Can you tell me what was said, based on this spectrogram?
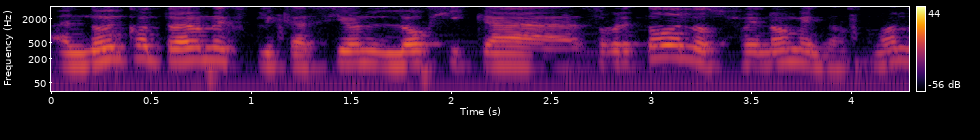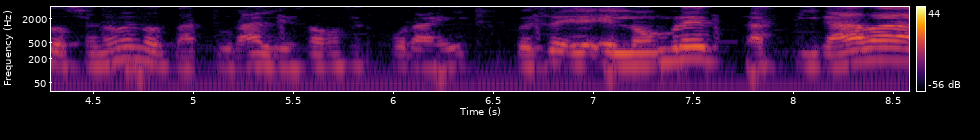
al no encontrar una explicación lógica, sobre todo los fenómenos, ¿no? Los fenómenos naturales, vamos a ir por ahí, pues eh, el hombre aspiraba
